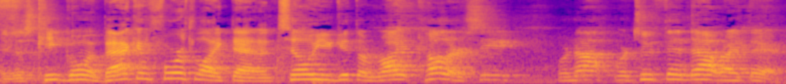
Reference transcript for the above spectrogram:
And just keep going back and forth like that until you get the right color. See, we're not, we're too thinned out right there.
